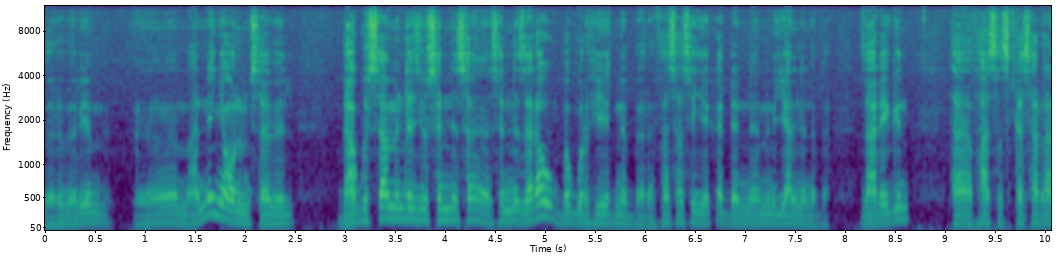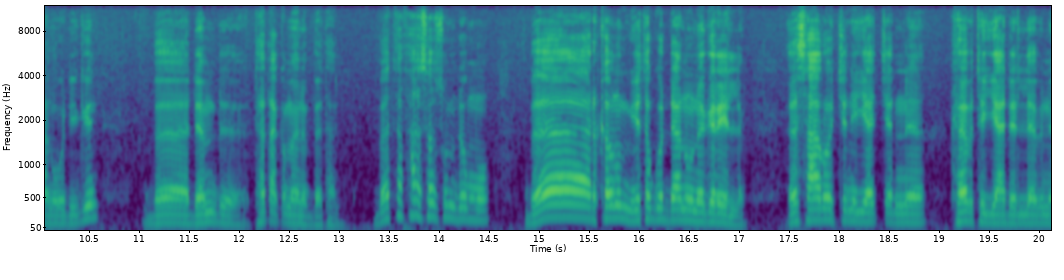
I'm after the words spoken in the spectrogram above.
በርበሬም ማንኛውንም ሰብል ዳጉሳም እንደዚሁ ስንዘራው በጎርፍ ይሄድ ነበረ። ፈሰስ እየቀደነ ምን እያልን ነበር። ዛሬ ግን ተፋሰስ ከሰራን ወዲህ ግን በደንብ ተጠቅመንበታል። በተፋሰሱም ደግሞ በእርከኑም የተጎዳነው ነገር የለም። እሳሮችን እያጨድነ ከብት እያደለብነ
